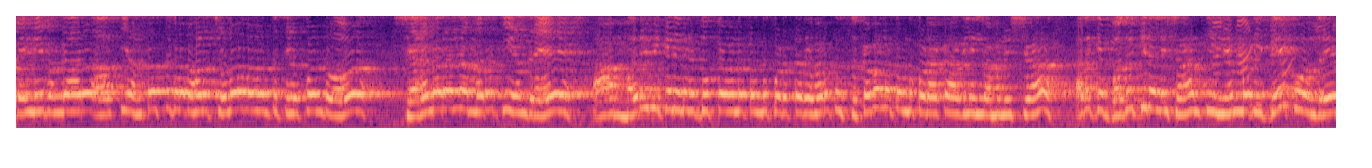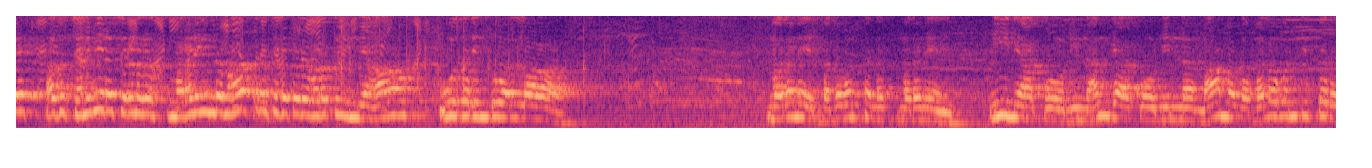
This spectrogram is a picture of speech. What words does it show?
ಬೆಳ್ಳಿ ಬಂಗಾರ, ಆಸ್ತಿ ಅಂತಸ್ತುಗಳು ಬಹಳ ಚಲೋ ಅಂತ ತಿಳ್ಕೊಂಡು ಶರಣರನ್ನ ಮರತಿ ಅಂದ್ರೆ ಆ ಮರುವಿಕೆ ನಿನಗೆ ದುಃಖವನ್ನು ತಂದು ಕೊಡುತ್ತದೆ ಹೊರತು ಸುಖವನ್ನು ತಂದು ಕೊಡಕ ಆಗಲಿಲ್ಲ ಮನುಷ್ಯ. ಅದಕ್ಕೆ ಬದುಕಿನಲ್ಲಿ ಶಾಂತಿ, ನೆಮ್ಮದಿ ಬೇಕು ಅಂದ್ರೆ ಅದು ಚನವೀರ ಶರಣರ ಸ್ಮರಣೆಯಿಂದ ಮಾತ್ರ ಸಿಗುತ್ತದೆ ಹೊರತು ಇನ್ಯಾವುದರಿಂದೂ ಅಲ್ಲ. ಸ್ಮರಣೆ, ಭಗವಂತನ ಸ್ಮರಣೆ ನೀನ್ ಯಾಕೋ ನಿನ್ನ ಹಂಗ್ಯಾಕೋ ನಿನ್ನ ನಾಮದ ಬಲ ಸಾಕೋ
